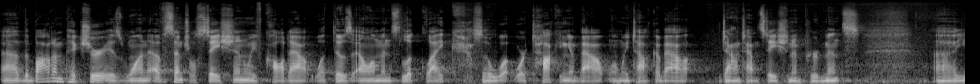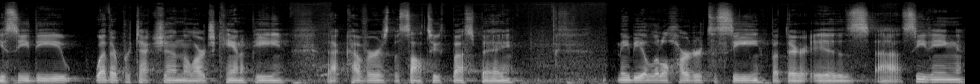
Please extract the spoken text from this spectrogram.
uh, the bottom picture is one of Central Station. We've called out what those elements look like, so what we're talking about when we talk about downtown station improvements. Uh, you see the weather protection, the large canopy that covers the Sawtooth Bus Bay. Maybe a little harder to see, but there is uh, seating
